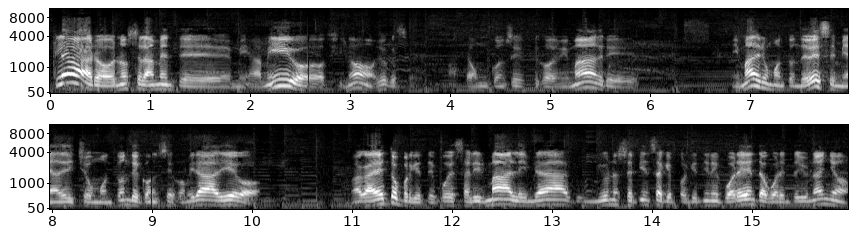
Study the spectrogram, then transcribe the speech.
Claro, no solamente mis amigos, sino, yo qué sé, hasta un consejo de mi madre. Mi madre un montón de veces me ha dicho un montón de consejos. Mirá, Diego, no haga esto porque te puede salir mal, y, mirá, y uno se piensa que porque tiene 40 o 41 años,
